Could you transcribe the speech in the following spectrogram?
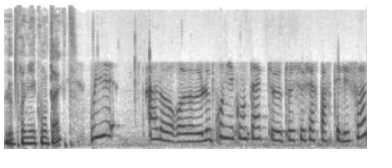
le premier contact? Oui alors, euh, le premier contact peut se faire par téléphone.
